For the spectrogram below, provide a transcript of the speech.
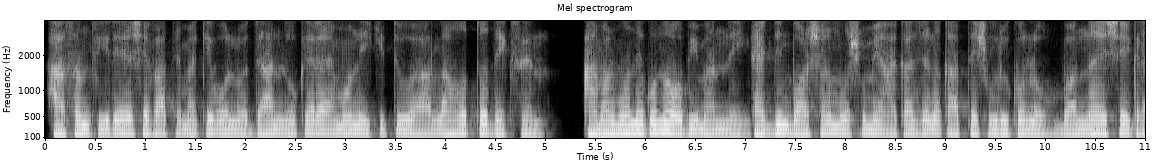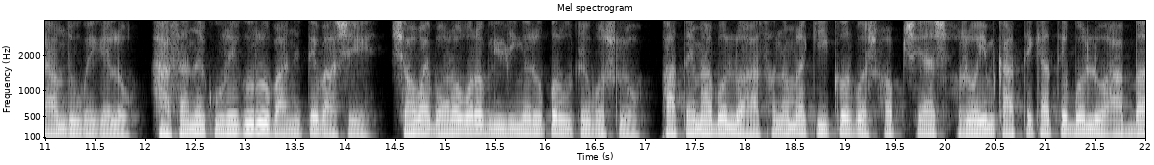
হাসান ফিরে এসে ফাতেমাকে বলল, যান, লোকেরা এমনই, কিন্তু আল্লাহ তো দেখছেন। আমার মনে কোনো অভিমান নেই। একদিন বর্ষার মৌসুমে আকাশ যেন কাঁদতে শুরু করল। বন্যা এসে গ্রাম ডুবে গেল। হাসানের কুড়ে গুরু বানিতে বাসে সবাই বড় বড় বিল্ডিং এর উপর উঠে বসল। ফাতেমা বলল, হাসান, আমরা কি করব? সব শেষ। রহিম কাঁদতে কাঁদতে বলল, আব্বা,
